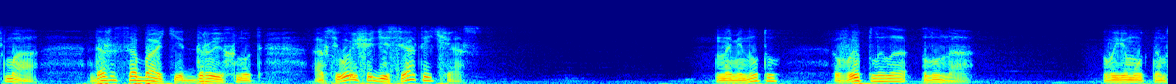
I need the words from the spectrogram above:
тьма, даже собаки дрыхнут, а всего еще десятый час. На минуту выплыла луна. В ее мутном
